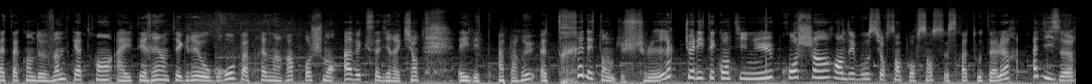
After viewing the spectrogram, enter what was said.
L'attaquant de 24 ans a été réintégré au groupe après un rapprochement avec sa direction et il est apparu très détendu. L'actualité continue. Prochain rendez-vous sur 100%, ce sera tout à l'heure à 10h.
